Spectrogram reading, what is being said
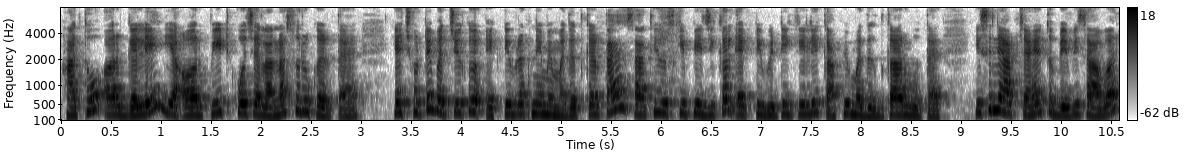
हाथों और गले या और पीठ को चलाना शुरू करता है। यह छोटे बच्चे को एक्टिव रखने में मदद करता है। साथ ही उसकी फ़िज़िकल एक्टिविटी के लिए काफ़ी मददगार होता है। इसलिए आप चाहें तो baby shower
